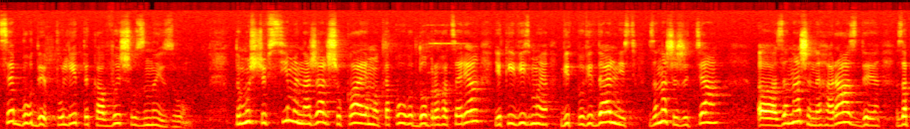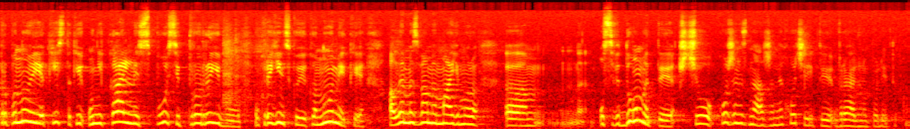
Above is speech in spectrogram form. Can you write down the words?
це буде політика вишу знизу. Тому що всі ми, на жаль, шукаємо такого доброго царя, який візьме відповідальність за наше життя, за наші негаразди, запропонує якийсь такий унікальний спосіб прориву української економіки. Але ми з вами маємо ем, усвідомити, що кожен з нас же не хоче йти в реальну політику.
